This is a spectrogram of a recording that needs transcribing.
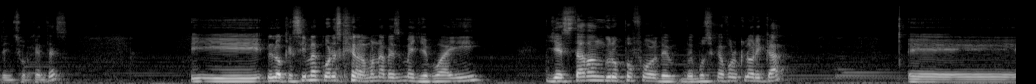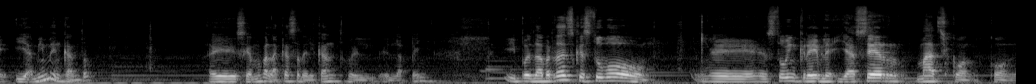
de Insurgentes. Y lo que sí me acuerdo es que una vez me llevó ahí y estaba un grupo de, de música folclórica eh, y a mí me encantó. Eh, se llamaba La Casa del Canto, el, el, la Peña. Y pues la verdad es que estuvo, eh, estuvo increíble. Y hacer match con, con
